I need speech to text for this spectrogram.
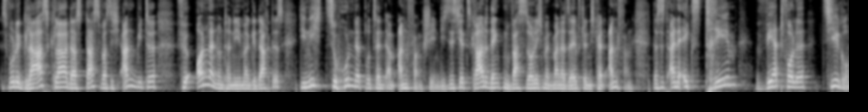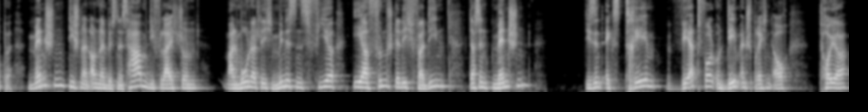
Es wurde glasklar, dass das, was ich anbiete, für Online-Unternehmer gedacht ist, die nicht zu 100% am Anfang stehen, die sich jetzt gerade denken, was soll ich mit meiner Selbstständigkeit anfangen. Das ist eine extrem wertvolle Zielgruppe. Menschen, die schon ein Online-Business haben, die vielleicht schon mal monatlich mindestens vier, eher fünfstellig verdienen. Das sind Menschen, die sind extrem wertvoll und dementsprechend auch teuer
